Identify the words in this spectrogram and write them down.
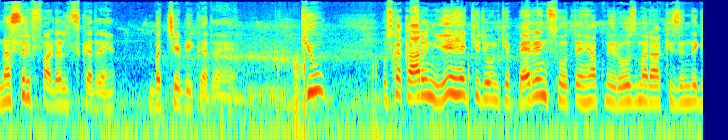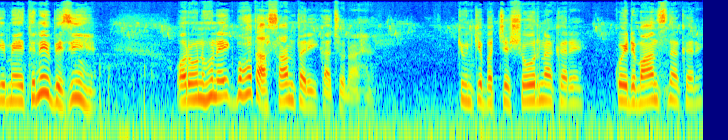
न सिर्फ़ अडल्ट कर रहे हैं, बच्चे भी कर रहे हैं। क्यों? उसका कारण ये है कि जो उनके पेरेंट्स होते हैं, अपने रोज़मर्रा की ज़िंदगी में इतने बिज़ी हैं, और उन्होंने एक बहुत आसान तरीका चुना है कि उनके बच्चे शोर ना करें, कोई डिमांड्स ना करें।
